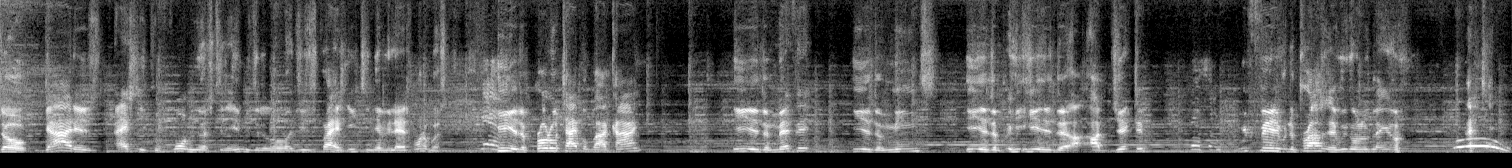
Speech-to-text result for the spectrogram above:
So God is actually conforming us to the image of the Lord Jesus Christ, each and every last one of us. Yeah. He is a prototype of our kind. He is the method. He is the means. He is the he, is the uh, objective. Yes. We finish with the process. We're gonna look like him.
